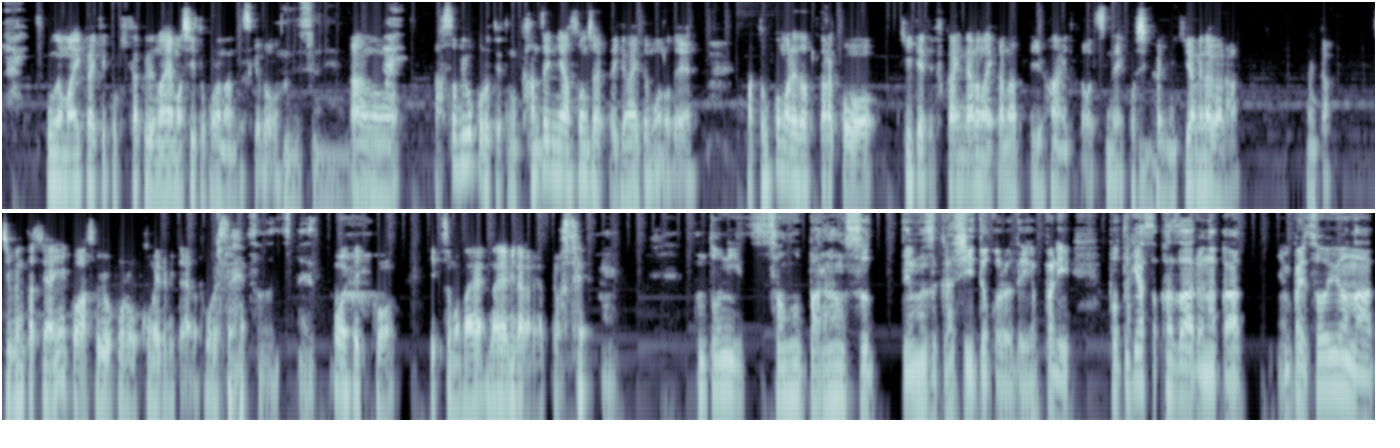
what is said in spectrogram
はい。そこが毎回結構企画で悩ましいところなんですけど、そうですよね。あの、はい、遊び心って言っても完全に遊んじゃいけないと思うので、まあ、どこまでだったらこう、聞いてて不快にならないかなっていう範囲とかをですね、こうしっかり見極めながら、なんか、自分たちなりにこう遊び心を込めるみたいなところですね。そうですね。もう結構、いつも悩みながらやってますね。うん。本当にそのバランスって難しいところで、やっぱり、ポッドキャスト数ある中、やっぱりそういうような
